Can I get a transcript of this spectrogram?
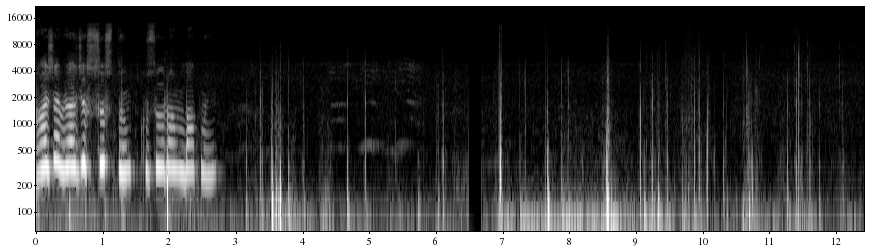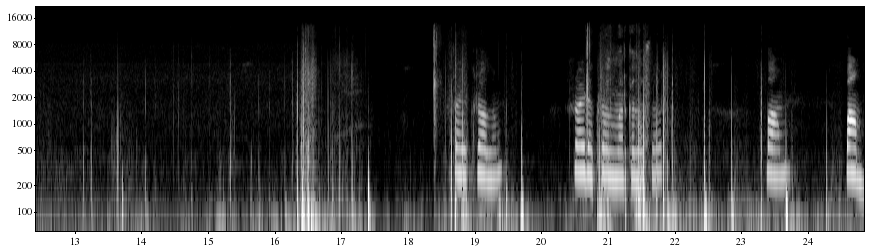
Arkadaşlar birazcık sustum. Kusuruma bakmayın. Şurayı kıralım. Şurayı da kıralım arkadaşlar. Bam. Bam.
